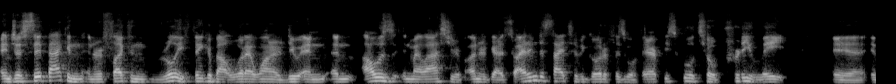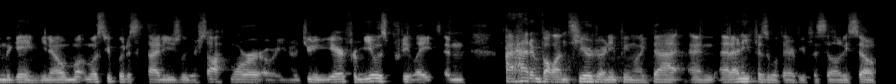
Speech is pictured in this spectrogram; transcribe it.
and just sit back and, and, reflect and really think about what I wanted to do. And and I was in my last year of undergrad, so I didn't decide to go to physical therapy school till pretty late in, in the game. You know, most people decide usually their sophomore or you know junior year. For me, it was pretty late, and I hadn't volunteered or anything like that, and at any physical therapy facility. So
